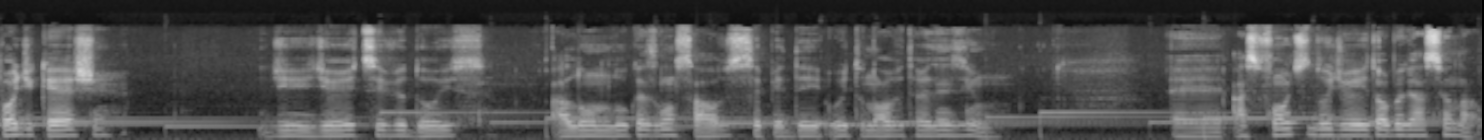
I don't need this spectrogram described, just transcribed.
Podcast de Direito Civil 2, aluno Lucas Gonçalves, CPD 89301. É, as fontes do direito obrigacional.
